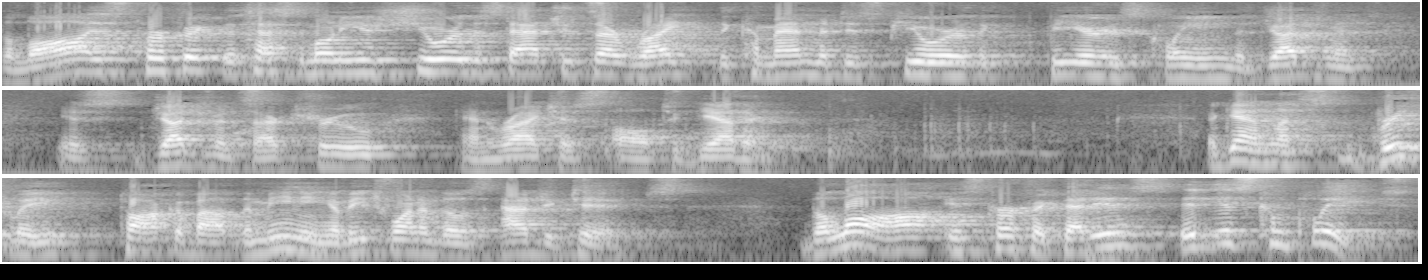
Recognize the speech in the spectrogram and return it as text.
The law is perfect, the testimony is sure, the statutes are right, the commandment is pure, the fear is clean, the judgment is judgments are true and righteous altogether. Again, let's briefly talk about the meaning of each one of those adjectives. The law is perfect, that is, it is complete.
